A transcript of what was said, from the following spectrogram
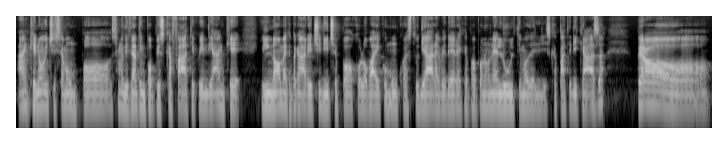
anche noi ci siamo un po', siamo diventati un po' più scafati, quindi anche il nome che magari ci dice poco lo vai comunque a studiare e vedere che proprio non è l'ultimo degli scappati di casa, però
